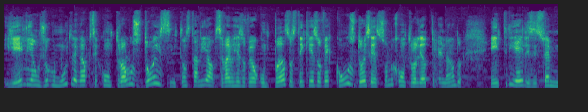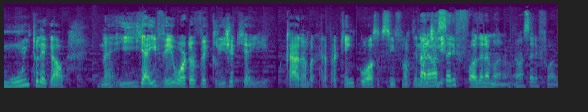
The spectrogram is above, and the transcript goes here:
E ele é um jogo muito legal porque você controla os dois. Então você tá ali, ó, você vai resolver algum puzzle, você tem que resolver com os dois. Você assume o controle alternando entre eles. Isso é muito legal. Né? E aí veio o Order of Ecclesia, que aí, caramba, cara, pra quem gosta de Symphony of the Cara, Night, é uma ele série foda, né, mano? É uma série foda.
